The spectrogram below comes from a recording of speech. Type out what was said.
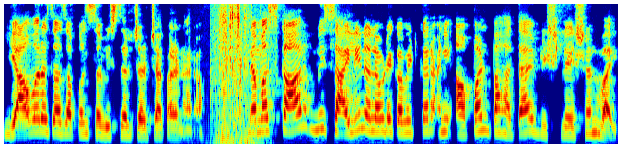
यावरच आज आपण सविस्तर चर्चा करणार आहोत. नमस्कार मी सायली नलवडे कविटकर आणि आपण पाहताय विश्लेषण वाईट.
